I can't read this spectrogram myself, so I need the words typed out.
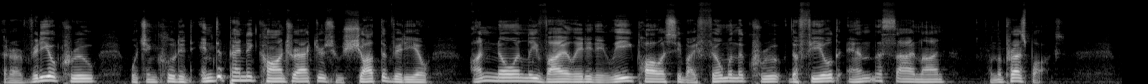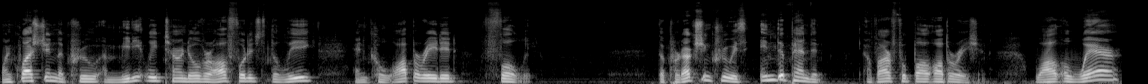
that our video crew, which included independent contractors who shot the video, unknowingly violated a league policy by filming the crew, the field and the sideline from the press box. When questioned, the crew immediately turned over all footage to the league and cooperated fully. The production crew is independent of our football operation. While aware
